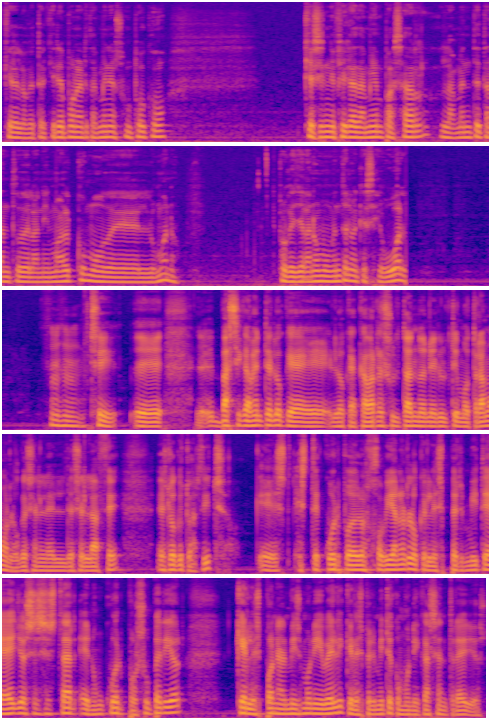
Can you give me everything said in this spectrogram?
que lo que te quiere poner también es un poco qué significa también pasar la mente tanto del animal como del humano. Porque llega un momento en el que es igual. Sí, eh, básicamente lo que, lo que acaba resultando en el último tramo, lo que es en el desenlace, es lo que tú has dicho, que es este cuerpo de los jovianos lo que les permite a ellos es estar en un cuerpo superior que les pone al mismo nivel y que les permite comunicarse entre ellos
